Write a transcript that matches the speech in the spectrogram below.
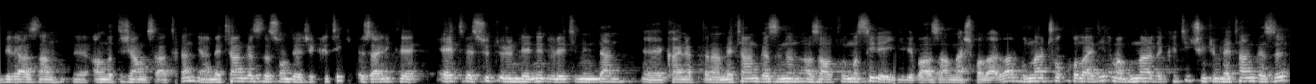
e, birazdan e, anlatacağım zaten. Yani metan gazı da son derece kritik. Özellikle et ve süt ürünlerinin üretiminden e, kaynaklanan metan gazının azaltılması ile ilgili bazı anlaşmalar var. Bunlar çok kolay değil ama bunlar da kritik. Çünkü metan gazı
